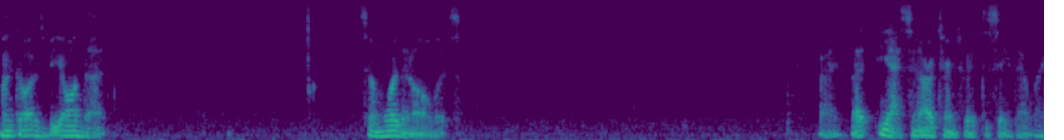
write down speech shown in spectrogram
but God is beyond that. So more than always. Right? But yes, in our terms, we have to say it that way.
